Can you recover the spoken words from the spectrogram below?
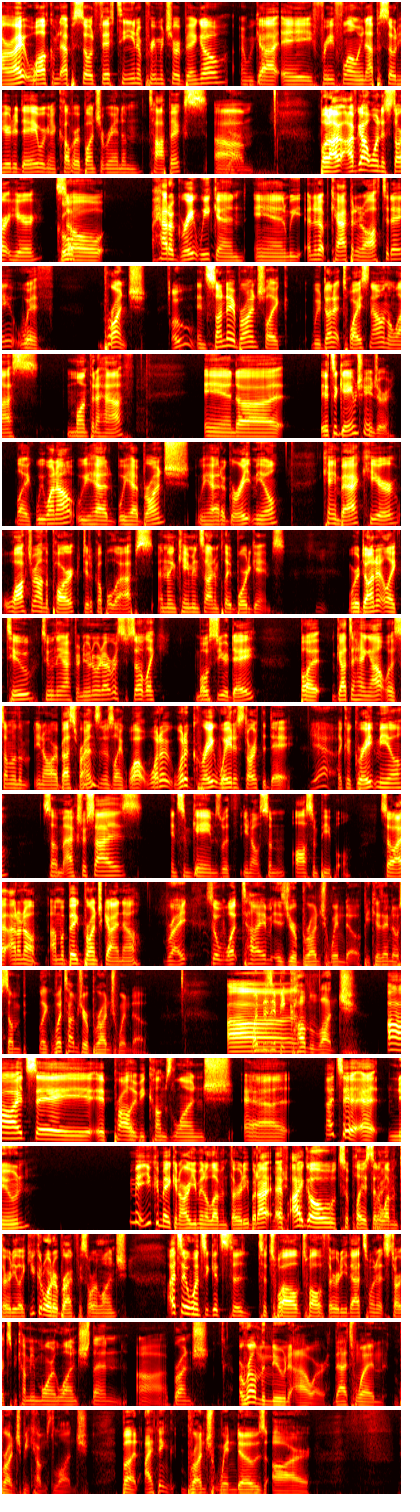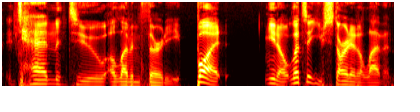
All right, welcome to episode 15 of Premature Bingo. And we got a free flowing episode here today. We're going to cover a bunch of random topics. Um, But I, I've got one to start here. Cool. So, I had a great weekend, and we ended up capping it off today with brunch. Oh, And Sunday brunch, like, we've done it twice now in the last month and a half. And uh, it's a game changer. Like, we went out, we had we had brunch, we had a great meal came back here, walked around the park, did a couple laps, and then came inside and played board games. Hmm. We are done at like two, two in the afternoon or whatever. So still have like most of your day, but got to hang out with some of the you know our best friends, and it's like what what a what a great way to start the day. yeah. Like a great meal, some exercise, and some games with you know some awesome people. So I I don't know. I'm a big brunch guy now. right. So, what time is your brunch window? Because I know some like what time's your brunch window? Uh, when does it become lunch? Oh, I'd say it probably becomes lunch at I'd say at noon. I mean, you can make an argument eleven thirty, but I if I go to place at Right. eleven thirty, like you could order breakfast or lunch. I'd say once it gets to to 12, 12:30, that's when it starts becoming more lunch than uh, brunch. Around the noon hour. That's when brunch becomes lunch. But I think brunch windows are 10 to 11:30. But, you know, let's say you start at 11.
